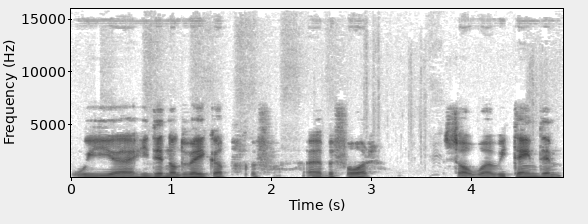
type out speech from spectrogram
we uh, he did not wake up bef before, so we tamed him.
